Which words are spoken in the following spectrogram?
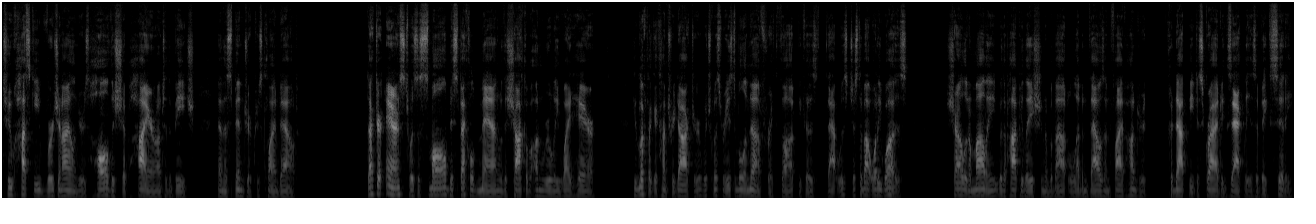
Two husky Virgin Islanders hauled the ship higher onto the beach, and the spindrifters climbed out. Dr. Ernst was a small, bespectacled man with a shock of unruly white hair. He looked like a country doctor, which was reasonable enough, Rick thought, because that was just about what he was. Charlotte Amalie, with a population of about 11,500, could not be described exactly as a big city.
